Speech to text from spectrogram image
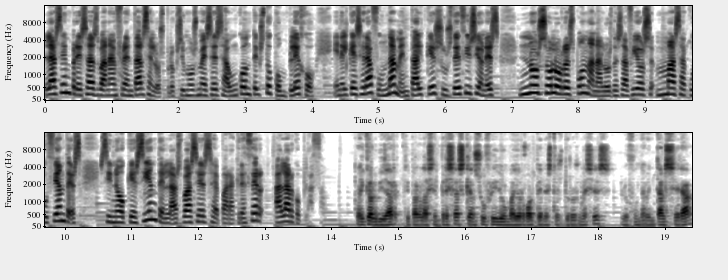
las empresas van a enfrentarse en los próximos meses a un contexto complejo en el que será fundamental que sus decisiones no solo respondan a los desafíos más acuciantes, sino que sienten las bases para crecer a largo plazo. No hay que olvidar que para las empresas que han sufrido un mayor golpe en estos duros meses, lo fundamental será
